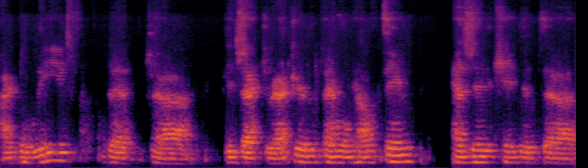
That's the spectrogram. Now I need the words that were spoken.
I believe that, uh, the exec director of the family health team has indicated, uh,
